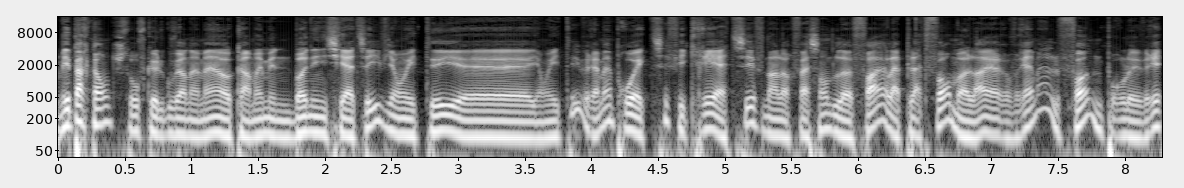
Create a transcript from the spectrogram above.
mais par contre, je trouve que le gouvernement a quand même une bonne initiative. Ils ont été, euh, ils ont été vraiment proactifs et créatifs dans leur façon de le faire. La plateforme a l'air vraiment le fun pour le vrai.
